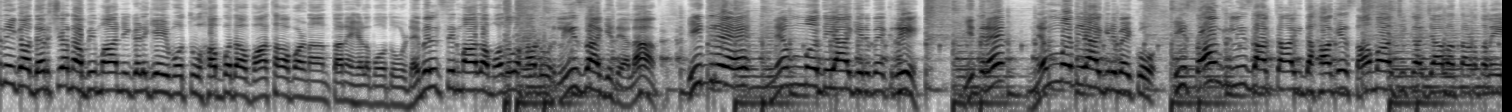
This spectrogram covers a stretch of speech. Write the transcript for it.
ಇದೀಗ ದರ್ಶನ್ ಅಭಿಮಾನಿಗಳಿಗೆ ಇವತ್ತು ಹಬ್ಬದ ವಾತಾವರಣ ಅಂತಾನೆ ಹೇಳ್ಬೋದು. ಡೆಬಿಲ್ ಸಿನಿಮಾದ ಮೊದಲು ಹಾಡು ರಿಲೀಸ್ ಆಗಿದೆ ಅಲ್ಲ? ಇದ್ರೆ ನೆಮ್ಮದಿಯಾಗಿರ್ಬೇಕ್ರಿ. ಇದ್ರೆ ನೆಮ್ಮದಿಯಾಗಿರ್ಬೇಕು. ಈ ಸಾಂಗ್ ರಿಲೀಸ್ ಆಗ್ತಾ ಇದ್ದ ಹಾಗೆ ಸಾಮಾಜಿಕ ಜಾಲತಾಣದಲ್ಲಿ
